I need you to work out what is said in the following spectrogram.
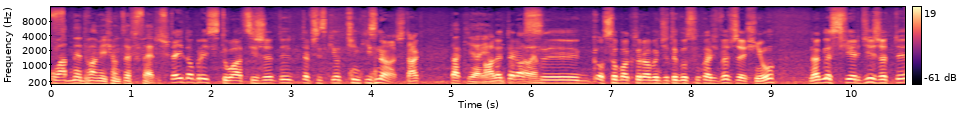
w Ładne dwa miesiące wstecz. tej dobrej sytuacji, że ty te wszystkie odcinki znasz, tak? Tak ja je Ale teraz y, osoba, która będzie tego słuchać we wrześniu, nagle stwierdzi, że ty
